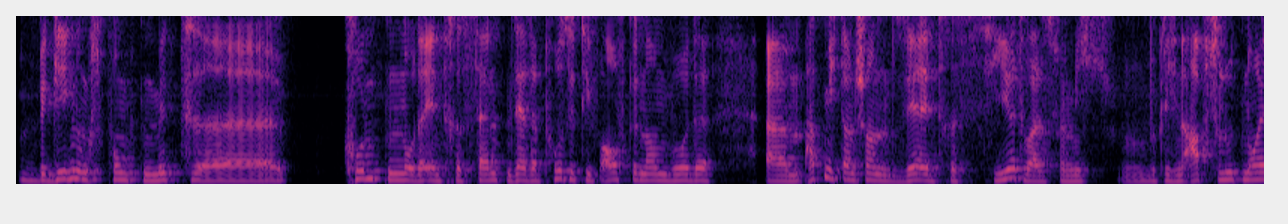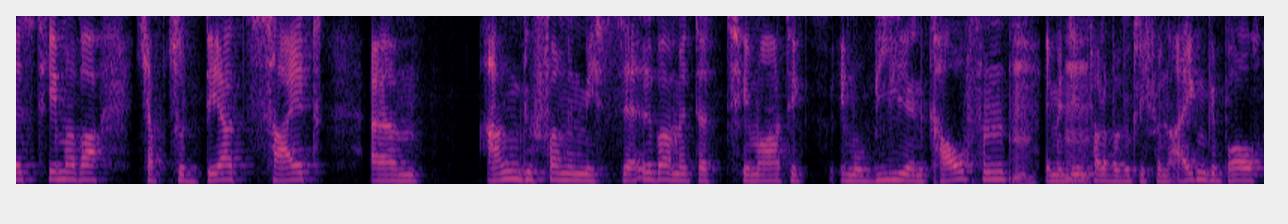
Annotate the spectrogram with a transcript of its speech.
Begegnungspunkten mit äh, Kunden oder Interessenten sehr, sehr positiv aufgenommen wurde. Ähm, hat mich dann schon sehr interessiert, weil es für mich wirklich ein absolut neues Thema war. Ich habe zu der Zeit ähm, angefangen, mich selber mit der Thematik Immobilien kaufen, mhm. in dem mhm. Fall aber wirklich für den Eigengebrauch.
